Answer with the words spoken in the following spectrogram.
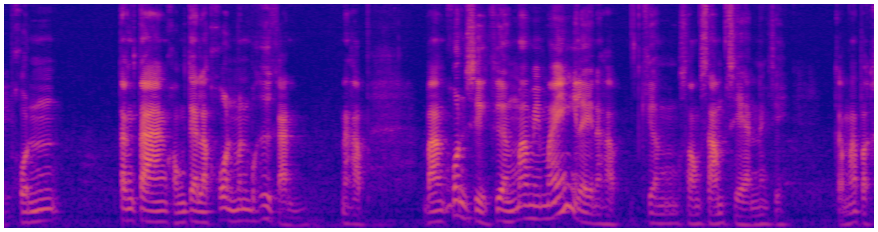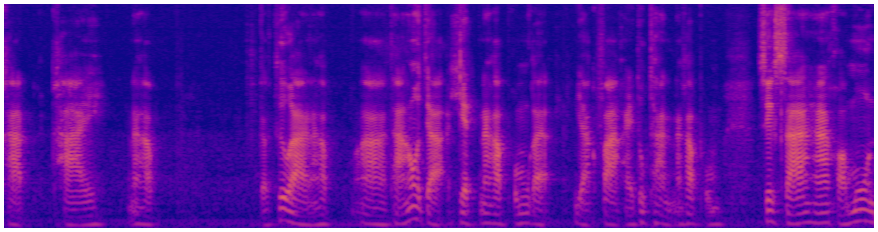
ตุผลต่างๆของแต่ละคนมันบ่คือกันนะครับ บางคนซื้อเครื่องมาใหม่ๆเลยนะครับ เครื่องสองสามแสนจังซี่ ก็มาประกาศขายนะครับ ก็คือว่านะครับอ่าถ้าเราจะเฮ็ดนะครับ ผมก็อยากฝากให้ทุกท่านนะครับ ผมศึกษาหาข้อมูล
